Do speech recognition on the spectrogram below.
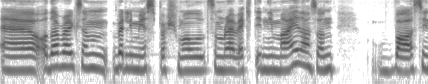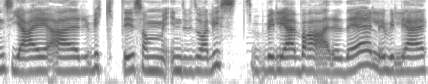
Uh, og da ble liksom veldig mye spørsmål som ble vekt inni meg. Da, sånn, hva syns jeg er viktig som individualist? Vil jeg være det, eller vil jeg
